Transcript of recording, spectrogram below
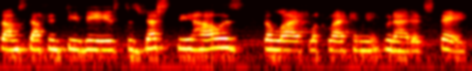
some stuff in TVs to just see how is the life look like in United States.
